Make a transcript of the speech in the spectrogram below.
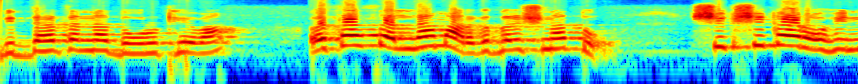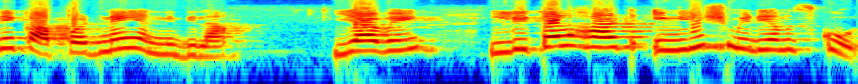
विद्यार्थ्यांना दूर ठेवा. असा सल्ला मार्गदर्शनातून शिक्षिका रोहिणी कापडणे यांनी दिला. यावेळी little heart English medium school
